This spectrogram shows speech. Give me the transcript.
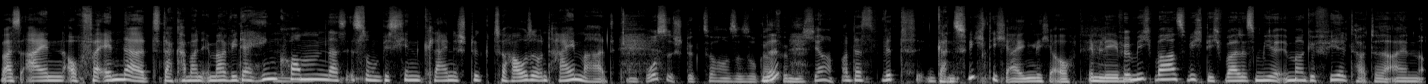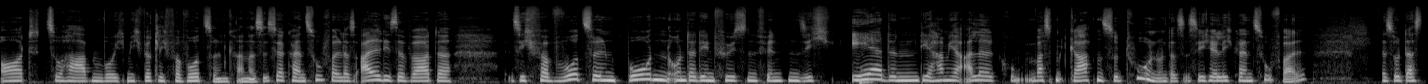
was einen auch verändert. Da kann man immer wieder hinkommen. Mhm. Das ist so ein bisschen ein kleines Stück Zuhause und Heimat. Ein großes Stück zu Hause sogar ne? für mich, ja. Und das wird ganz wichtig eigentlich auch im Leben. Für mich war es wichtig, weil es mir immer gefehlt hatte, einen Ort zu haben, wo ich mich wirklich verwurzeln kann. Es ist ja kein Zufall, dass all diese Wörter sich verwurzeln, Boden unter den Füßen finden, sich erden, die haben ja alle was mit Garten zu tun und das ist sicherlich kein Zufall so dass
